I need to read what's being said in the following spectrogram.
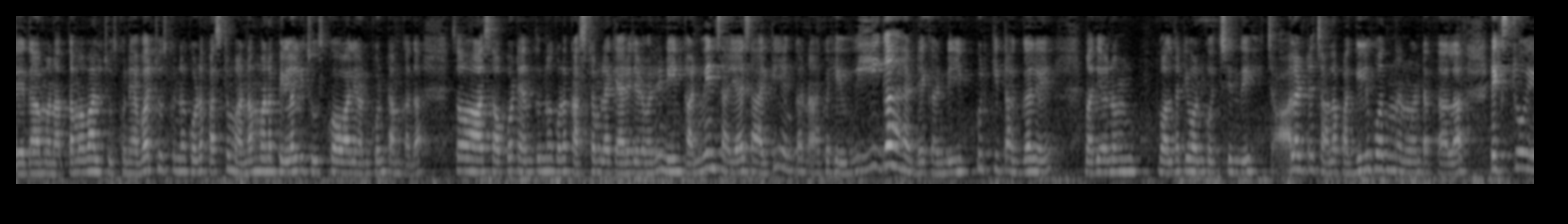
లేదా మన అత్తమ్మ వాళ్ళు చూసుకున్నా ఎవరు చూసుకున్నా కూడా ఫస్ట్ మనం మన పిల్లల్ని చూసుకోవాలి అనుకుంటాం కదా. సో ఆ సపోర్ట్ ఎంత ఉన్నా కూడా కష్టంలా క్యారీ చేయడం అనేది నేను కన్విన్స్ అయ్యేసరికి ఇంకా నాకు హెవీగా హెడేక్ అండి. ఇప్పటికి తగ్గలే. మధ్యాహ్నం ట్వెల్వ్ థర్టీ వన్కి వచ్చింది. చాలా అంటే చాలా పగిలిపోతుంది అనమాట తల. నెక్స్ట్ ఈ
